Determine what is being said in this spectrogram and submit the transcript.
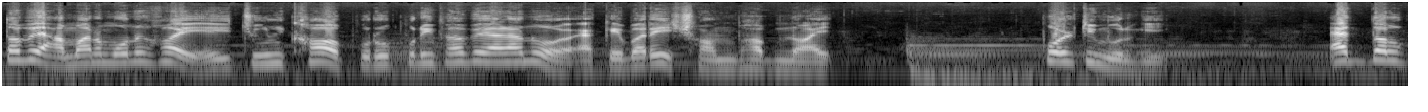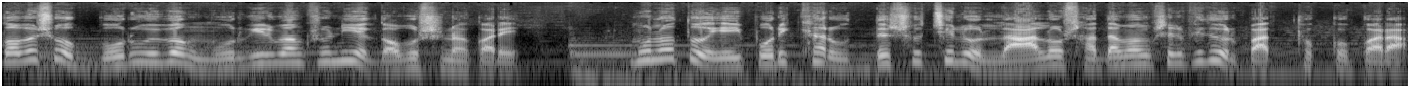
তবে আমার মনে হয় এই চুল খাওয়া পুরোপুরিভাবে এড়ানো একেবারেই সম্ভব নয়। পোলট্রি মুরগি। একদল গবেষক গরু এবং মুরগির মাংস নিয়ে গবেষণা করে। মূলত এই পরীক্ষার উদ্দেশ্য ছিল লাল ও সাদা মাংসের ভিতর পার্থক্য করা।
